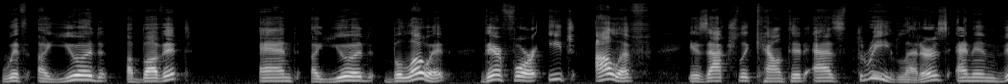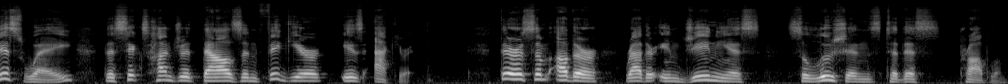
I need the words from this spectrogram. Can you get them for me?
with a Yud above it and a Yud below it. Therefore, each Aleph is actually counted as three letters, and in this way, the 600,000 figure is accurate. There are some other rather ingenious solutions to this problem.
